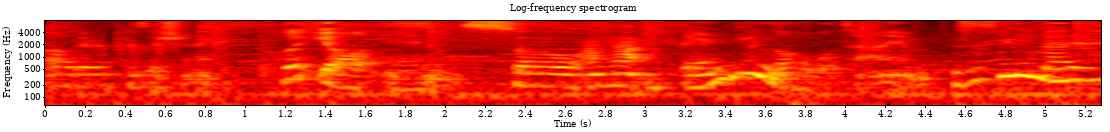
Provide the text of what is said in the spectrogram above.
other position I can put y'all in so I'm not bending the whole time. Is this any better?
